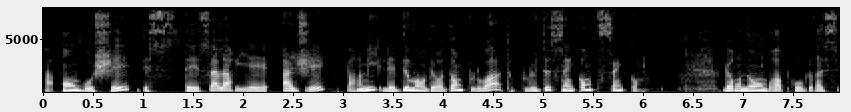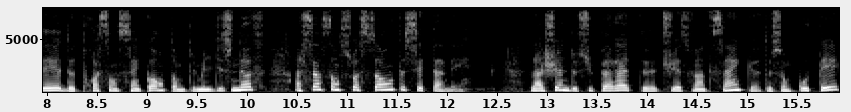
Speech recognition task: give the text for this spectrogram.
a embauché des, salariés âgés parmi les demandeurs d'emploi de plus de 55 ans. Leur nombre a progressé de 350 en 2019 à 560 cette année. La chaîne de supérettes GS25, de son côté,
